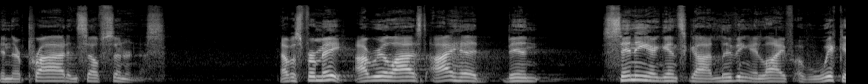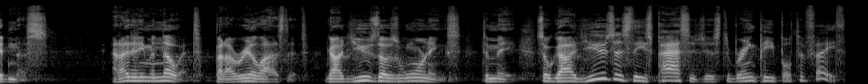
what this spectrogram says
in their pride and self centeredness. That was for me. I realized I had been sinning against God, living a life of wickedness and I didn't even know it, but I realized it. God used those warnings to me. So God uses these passages to bring people to faith.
